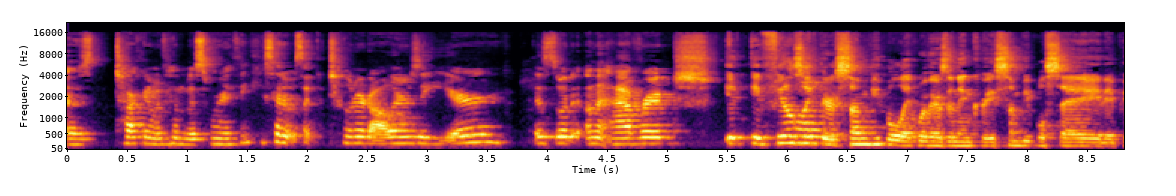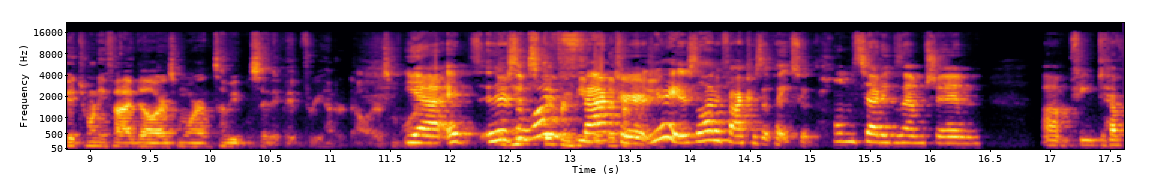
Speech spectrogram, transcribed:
I was talking with him this morning. I think he said it was like two hundred dollars a year is what on the average. it, it feels like Um, there's some people like where there's an increase. Some people say they paid twenty five dollars more, and some people say they paid three hundred dollars more. Yeah, it's there's a lot of factors. Yeah, there's a lot of factors that play. So the homestead exemption. Um, if you have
